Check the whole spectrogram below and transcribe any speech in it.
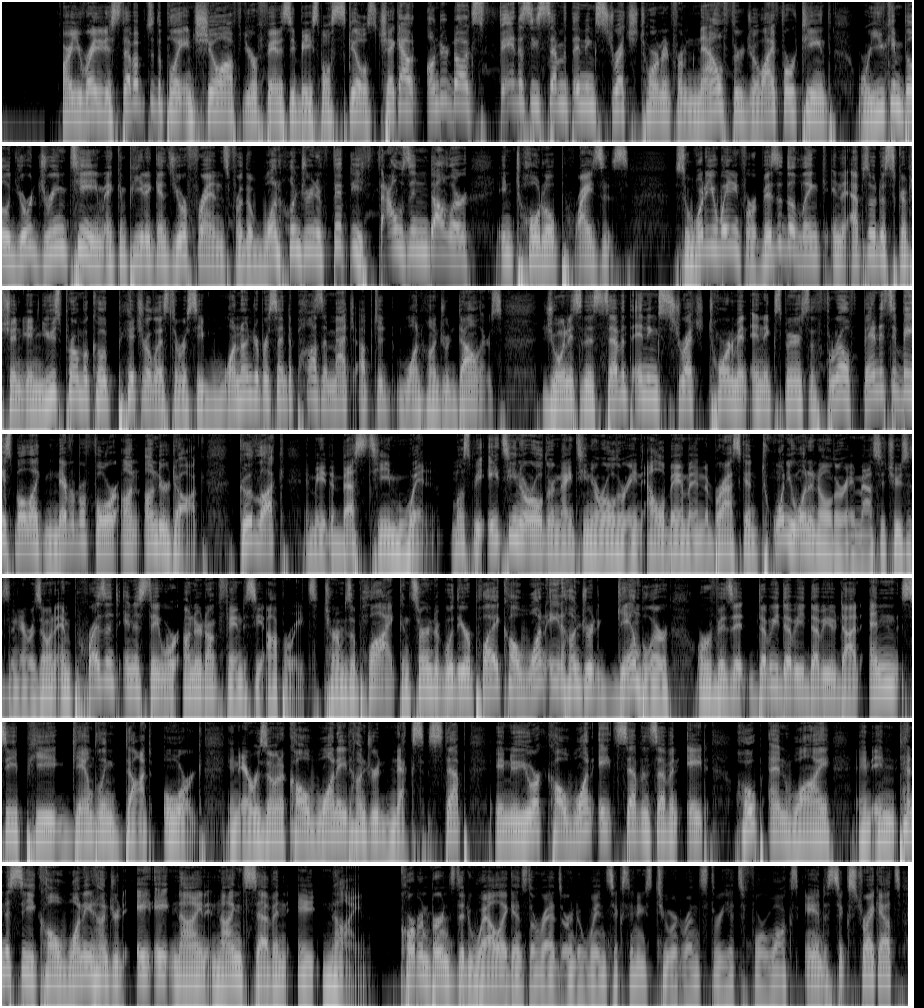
Are you ready to step up to the plate and show off your fantasy baseball skills? Check out Underdog's Fantasy 7th Inning Stretch Tournament from now through July 14th, where you can build your dream team and compete against your friends for the $150,000 in total prizes. So what are you waiting for? Visit the link in the episode description and use promo code PitcherList to receive 100% deposit match up to $100. Join us in the seventh inning stretch tournament and experience the thrill of fantasy baseball like never before on Underdog. Good luck and may the best team win. Must be 18 or older, 19 or older in Alabama and Nebraska, 21 and older in Massachusetts and Arizona, and present in a state where Underdog Fantasy operates. Terms apply. Concerned with your play? Call 1-800-GAMBLER or visit www.ncpgambling.org. In Arizona, call 1-800-NEXT-STEP. In New York, call 1-8778-HOPE-NY. And in Tennessee, call 1-800-889-9789. Corbin Burnes did well against the Reds, earned a win, six innings, two earned runs, three hits, four walks, and six strikeouts.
